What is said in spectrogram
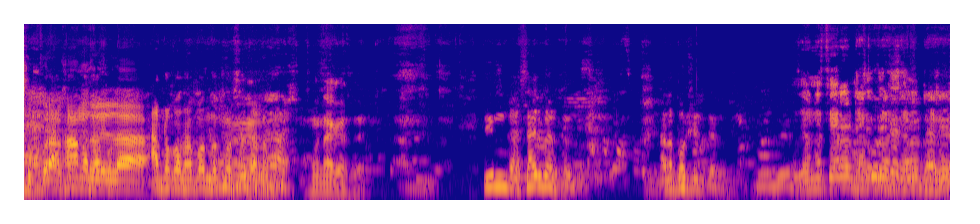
শুক্র আলহামদুলিল্লাহ। আপনার কথা বন্ধ করছে না শোনা গেছে তিনবার চারবার করবে আলা বসিস দেন। যেন চেরা ঢাকুরা চেরা ঢাকুর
